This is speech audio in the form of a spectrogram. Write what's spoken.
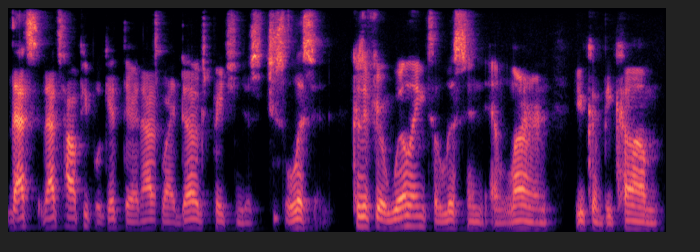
that's that's how people get there, and that's why Doug's preaching just just listen, because if you're willing to listen and learn, you can become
